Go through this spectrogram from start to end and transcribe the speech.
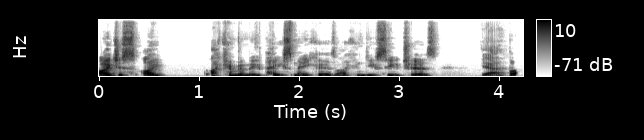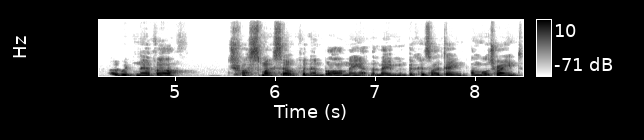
I, I just I I can remove pacemakers. I can do sutures. Yeah. But I would never trust myself with embalming at the moment because I don't. I'm not trained.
